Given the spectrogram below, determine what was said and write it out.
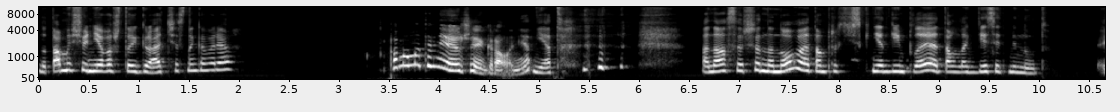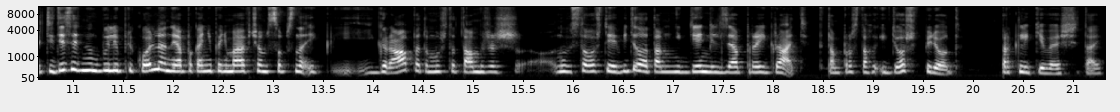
но там еще не во что играть, честно говоря. По-моему, ты в нее уже играла, нет? Нет. Она совершенно новая, там практически нет геймплея, там like 10 минут. Эти 10 минут были прикольные, но я пока не понимаю, в чем, собственно, и- и- игра, потому что там же, ж, ну, из того, что я видела, там нигде нельзя проиграть. Ты там просто идешь вперед, прокликиваешь, считай.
